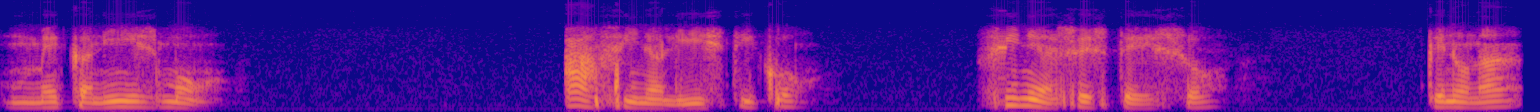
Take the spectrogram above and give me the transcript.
un meccanismo afinalistico, fine a se stesso, che non ha,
